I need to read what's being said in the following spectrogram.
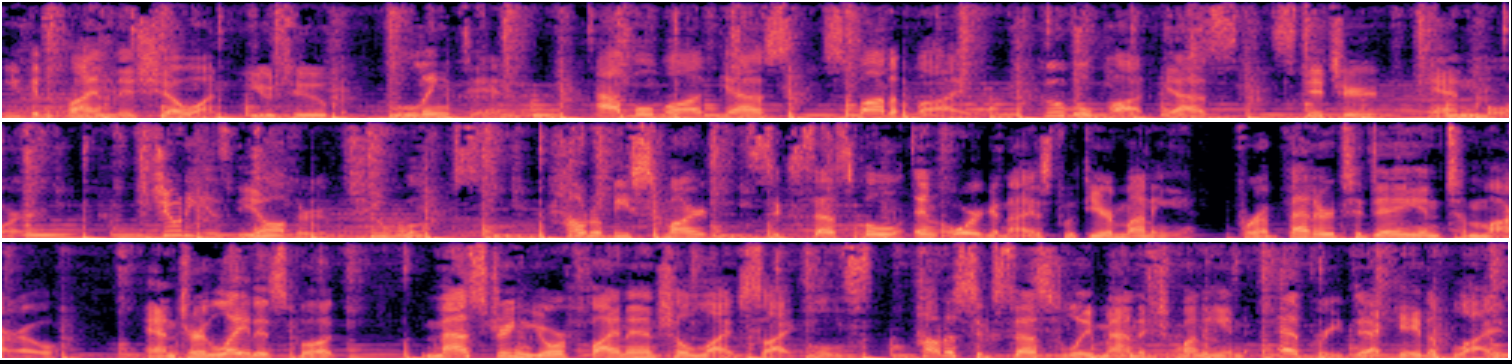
You can find this show on YouTube, LinkedIn, Apple Podcasts, Spotify, Google Podcasts, Stitcher, and more. Judy is the author of two books How to Be Smart, Successful, and Organized with Your Money for a Better Today and Tomorrow, and her latest book, Mastering Your Financial Life Cycles How to Successfully Manage Money in Every Decade of Life.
